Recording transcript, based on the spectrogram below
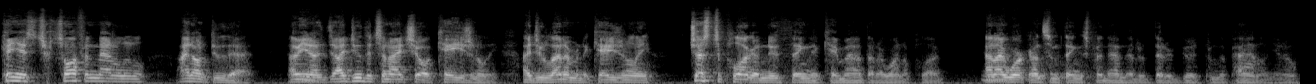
can you soften that a little i don't do that. I mean I, I do the tonight show occasionally. I do letterman occasionally just to plug a new thing that came out that i want to plug. And i mm-hmm. work on some things for them that are that are good from the panel you know.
